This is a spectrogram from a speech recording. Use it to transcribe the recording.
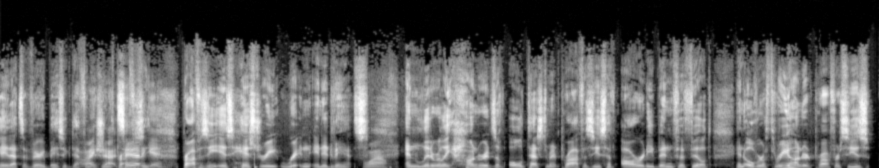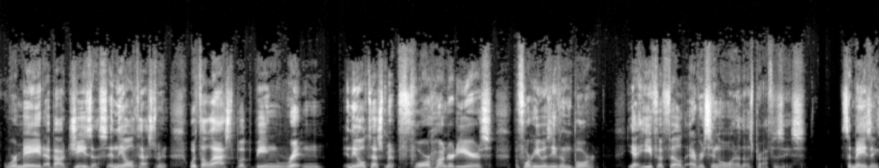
Okay, that's a very basic like definition that. of Say that prophecy. again. Prophecy is history written in advance. Wow. And literally hundreds of Old Testament prophecies have already been fulfilled. And over 300 prophecies were made about Jesus in the Old Testament, with the last book being written in the Old Testament 400 years before he was even born. Yet he fulfilled every single one of those prophecies. It's amazing.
